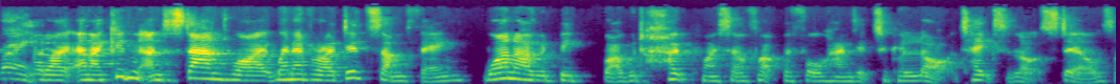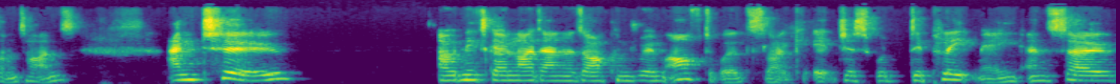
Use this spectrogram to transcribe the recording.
Right. But I and I couldn't understand why whenever I did something, one, I would be I would hope myself up beforehand. It took a lot, it takes a lot still sometimes. And two, I would need to go and lie down in a darkened room afterwards. Like it just would deplete me. And so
